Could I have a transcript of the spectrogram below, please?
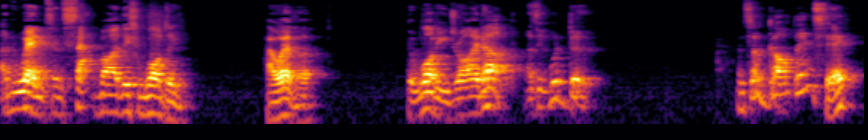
and went and sat by this wadi. However, the wadi dried up, as it would do. And so God then said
